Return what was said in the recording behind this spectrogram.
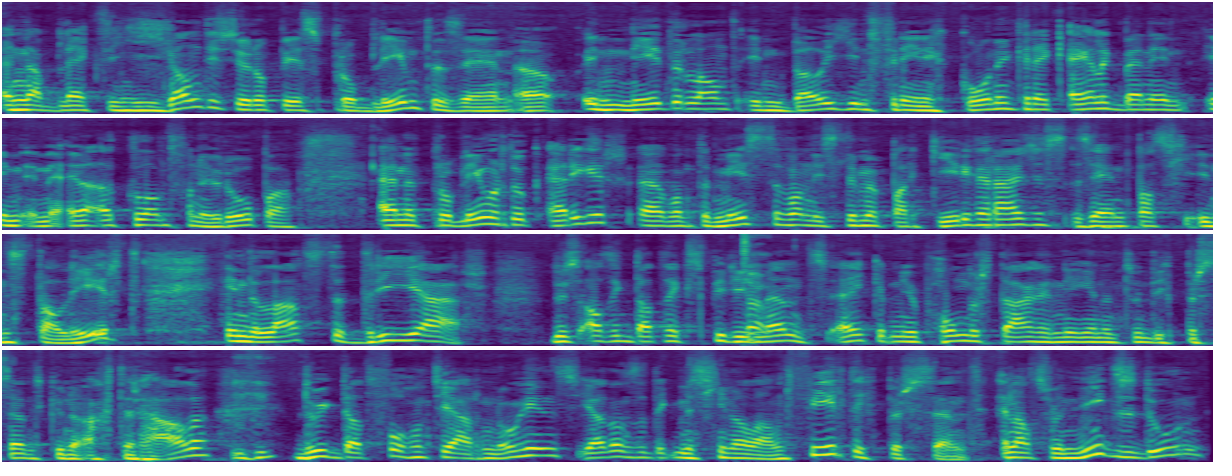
En dat blijkt een gigantisch Europees probleem te zijn. in Nederland, in België, in het Verenigd Koninkrijk. Eigenlijk bijna in, in, in elk land van Europa. En het probleem wordt ook erger, uh, want de meeste van die slimme parkeergarages zijn pas geïnstalleerd in de laatste drie jaar. Dus als ik dat experiment, hè, ik heb nu op 100 dagen 29% kunnen achterhalen, mm -hmm. doe ik dat volgend jaar nog eens, ja, dan zit ik misschien al aan 40%. En als we niets doen,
